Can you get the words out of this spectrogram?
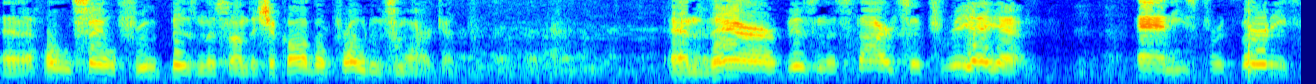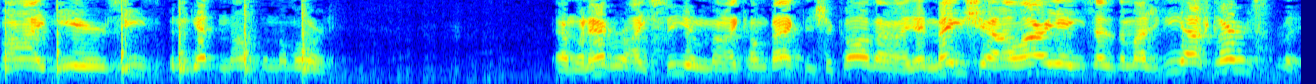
a wholesale fruit business on the Chicago produce market. And their business starts at 3 a.m and he's for 35 years he's been getting up in the morning. And whenever I see him when I come back to Chicago, and I say, Mesha, how are you? He says, the Mashgiach cursed me.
